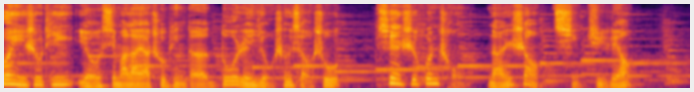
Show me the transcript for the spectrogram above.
欢迎收听由喜马拉雅出品的多人有声小说《现实婚宠男少请巨撩》，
